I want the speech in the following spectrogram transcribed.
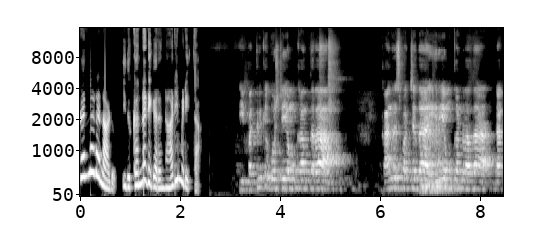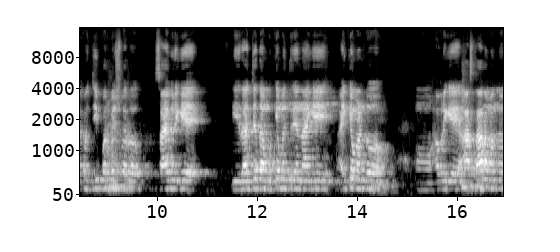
ಕನ್ನಡ ನಾಡು. ಇದು ಕನ್ನಡಿಗರ ನಾಡಿಮಿಡಿತ ಈ ಪತ್ರಿಕಾಗೋಷ್ಠಿಯ ಮುಖಾಂತರ ಕಾಂಗ್ರೆಸ್ ಪಕ್ಷದ ಹಿರಿಯ ಮುಖಂಡರಾದ ಡಾಕ್ಟರ್ ಜಿ ಪರಮೇಶ್ವರ್ ಸಾಹೇಬರಿಗೆ ಈ ರಾಜ್ಯದ ಮುಖ್ಯಮಂತ್ರಿಯನ್ನಾಗಿ ಆಯ್ಕೆ ಮಾಡು ಅವರಿಗೆ ಆ ಸ್ಥಾನವನ್ನು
